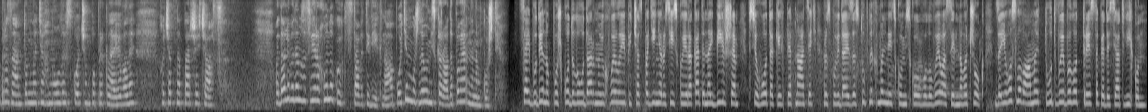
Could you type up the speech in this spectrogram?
брезентом натягнули, скотчем поприклеювали, хоча б на перший час. А далі будемо за свій рахунок ставити вікна, а потім, можливо, міська рада поверне нам кошти. Цей будинок пошкодило ударною хвилею під час падіння російської ракети найбільше. Всього таких 15, розповідає заступник Хмельницького міського голови Василь Новачок. За його словами, тут вибило 350 вікон.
